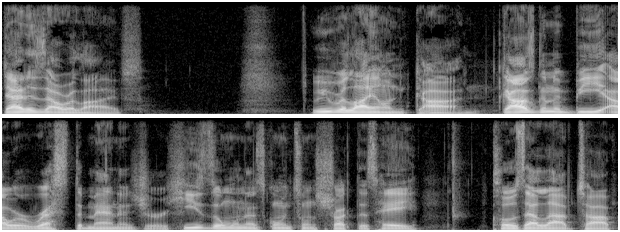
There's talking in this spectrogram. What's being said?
That is our lives. We rely on God. God's going to be our rest manager. He's the one that's going to instruct us hey, close that laptop,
